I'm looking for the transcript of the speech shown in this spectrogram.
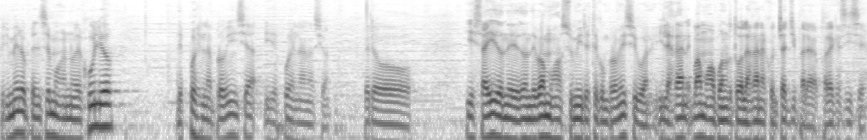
Primero pensemos en 9 de julio, después en la provincia y después en la nación. Pero y es ahí donde, donde vamos a asumir este compromiso y bueno, y las ganas, vamos a poner todas las ganas con Chachi para, para que así sea.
